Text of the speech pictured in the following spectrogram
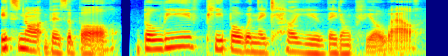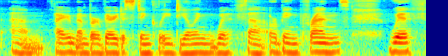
It's not visible believe people when they tell you they don't feel well. Um, I remember very distinctly dealing with uh, or being friends with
